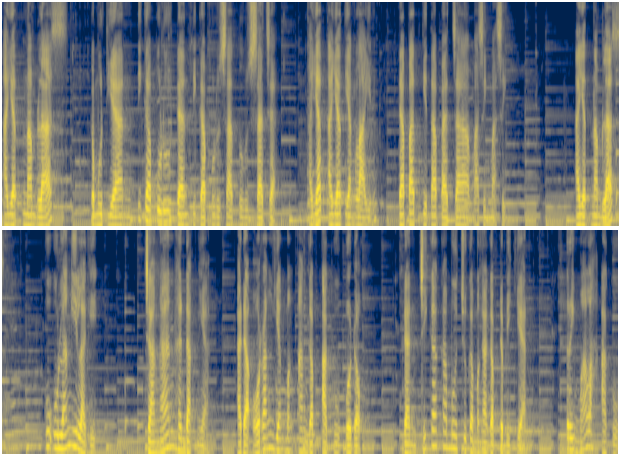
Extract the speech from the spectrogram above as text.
ayat 16, kemudian 30 dan 31 saja. Ayat-ayat yang lain dapat kita baca masing-masing. Ayat 16, Kuulangi lagi, Jangan hendaknya ada orang yang menganggap aku bodoh. Dan jika kamu juga menganggap demikian, terimalah aku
